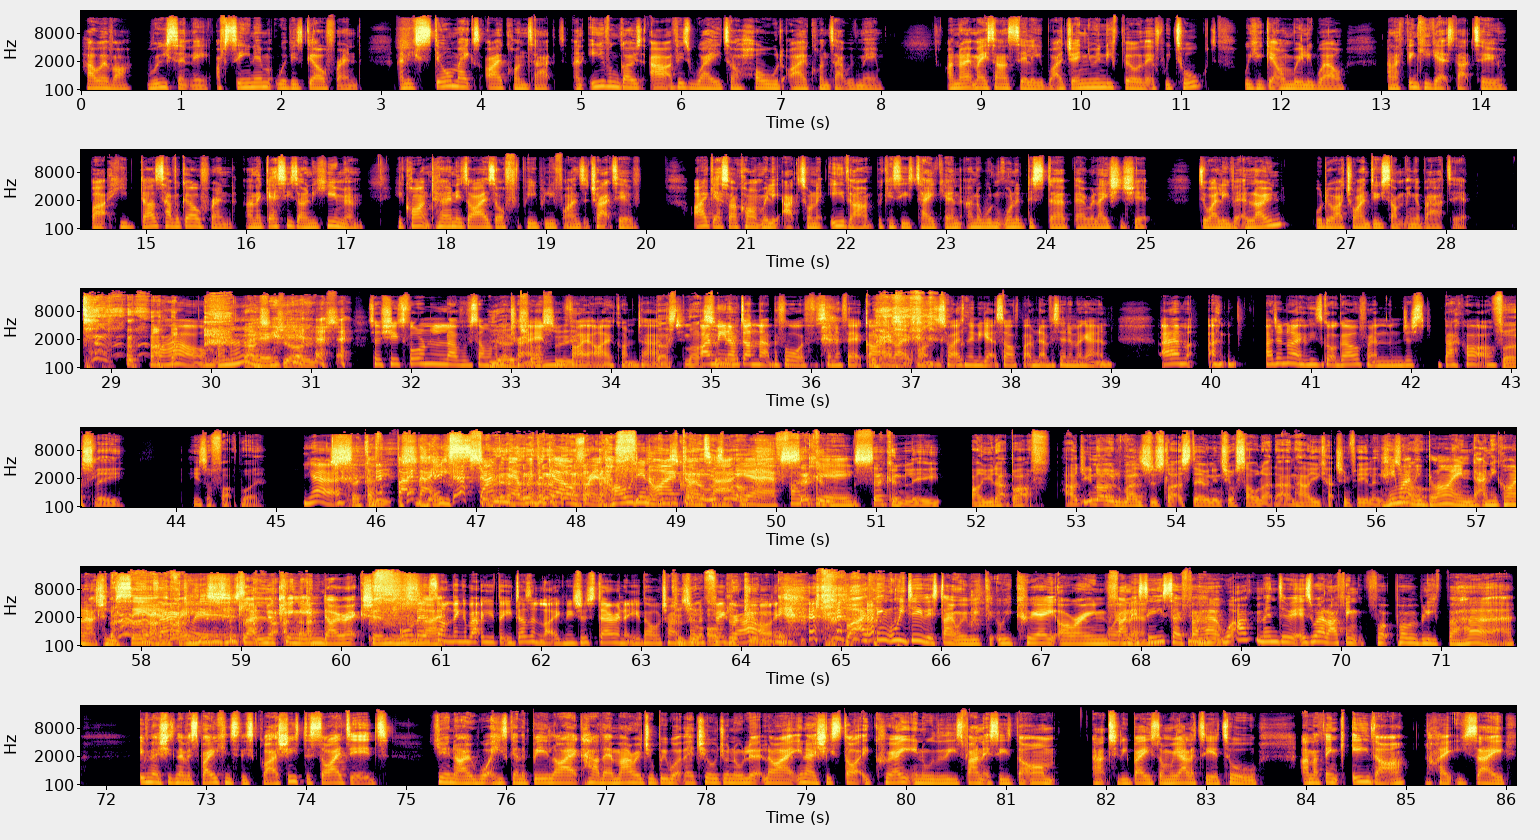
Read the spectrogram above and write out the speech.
However, recently I've seen him with his girlfriend, and he still makes eye contact and even goes out of his way to hold eye contact with me. I know it may sound silly, but I genuinely feel that if we talked, we could get on really well. And I think he gets that too. But he does have a girlfriend, and I guess he's only human. He can't turn his eyes off for people he finds attractive. I guess I can't really act on it either because he's taken and I wouldn't want to disturb their relationship. Do I leave it alone or do I try and do something about it? wow. I know. That's jokes. So she's fallen in love with someone on the train via eye contact. That's nuts, I mean. I've done that before with a cinephic guy like once or twice, and then he gets off, but I've never seen him again. Um, I, I don't know if he's got a girlfriend, then just back off. Firstly, he's a fuckboy. Yeah. The Secondly, fact that he's standing there with the girlfriend holding eye his girl as contact. well. Yeah, fuck Second, you. Secondly, are you that buff? How do you know the man's just like staring into your soul like that? And how are you catching feelings? He as might be blind and he can't actually see anything. Exactly. He's just like looking in directions. Or there's like- something about you that he doesn't like, and he's just staring at you the whole time trying to figure it out. but I think we do this, don't we? We we create our own Women. fantasies. So for Mm. her, well, men do it as well. I think for, probably for her, even though she's never spoken to this guy, she's decided, you know, what he's going to be like, how their marriage will be, what their children will look like. You know, she started creating all of these fantasies that aren't actually based on reality at all. And I think either, like you say,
